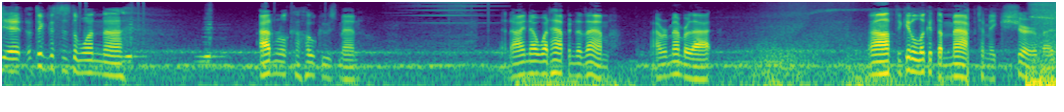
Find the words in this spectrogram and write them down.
Shit, I think this is the one, uh, Admiral Kahoku's men. And I know what happened to them. I remember that. I'll have to get a look at the map to make sure, but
